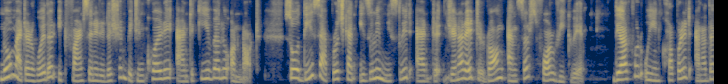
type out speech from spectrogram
no matter whether it finds any relation between query and key value or not. So this approach can easily mislead and generate wrong answers for weak VQA. Therefore, we incorporate another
